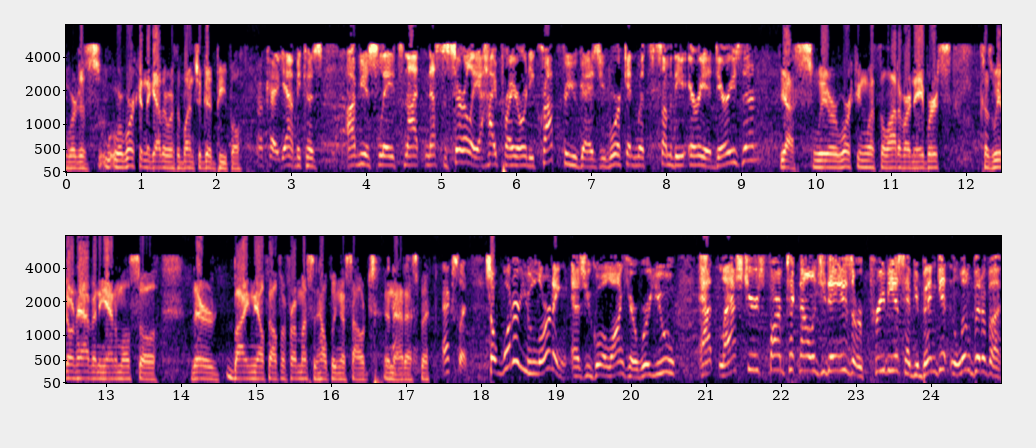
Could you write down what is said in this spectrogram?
we're just we're working together with a bunch of good people. Okay, yeah, because obviously it's not necessarily a high priority crop for you guys. You working with some of the area dairies then? Yes, we were working with a lot of our neighbors because we don't have any animals, so they're buying the alfalfa from us and helping us out in that aspect. Excellent. So, what are you learning as you go along here? Were you at last year's Farm Technology Days or previous? Have you been getting a little bit of a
